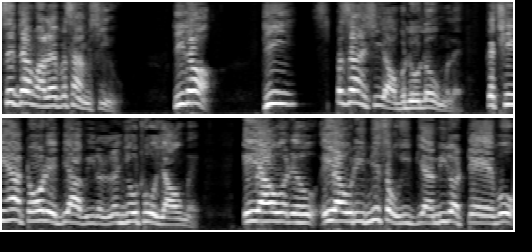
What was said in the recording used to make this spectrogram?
စစ်တပ်မှာလည်းပတ်စံမရှိဘူးဒီတော့ဒီပတ်စံရှိအောင်ဘယ်လိုလုပ်မလဲကချင်ကတောတွေပြပြီးတော့လက်ညှိုးထိုးရောင်းမယ်အေယာဝတီဟိုအေယာဝတီမြစ်စုံကြီးပြန်ပြီးတော့တဲဖို့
